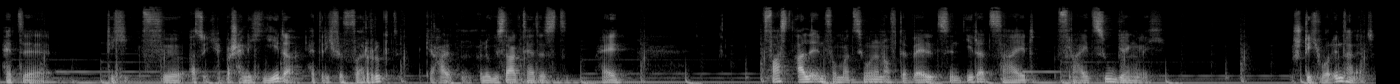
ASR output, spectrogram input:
hätte dich für, also ich, wahrscheinlich jeder hätte dich für verrückt gehalten, wenn du gesagt hättest, hey, fast alle Informationen auf der Welt sind jederzeit frei zugänglich. Stichwort Internet.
